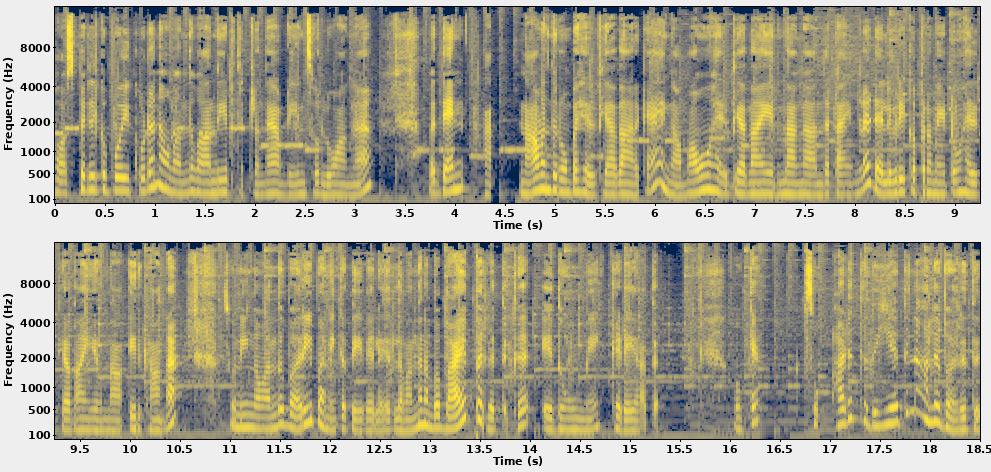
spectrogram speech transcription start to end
ஹாஸ்பிட்டலுக்கு போய் கூட நான் வந்து வாந்தி எடுத்துகிட்டு இருந்தேன் அப்படின்னு சொல்லுவாங்க. பட் தென் நான் வந்து ரொம்ப ஹெல்த்தியாக தான் இருக்கேன். எங்கள் அம்மாவும் ஹெல்த்தியாக தான் இருந்தாங்க அந்த டைமில் டெலிவரிக்கு அப்புறமேட்டும் ஹெல்த்தியாக தான் இருந்தா இருக்காங்க. ஸோ நீங்கள் வந்து வரி பண்ணிக்க தேவையில்லை. இதில் வந்து நம்ம பயப்படுறதுக்கு எதுவுமே கிடையாது. ஓகே ஸோ அடுத்தது எதனால் வருது?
